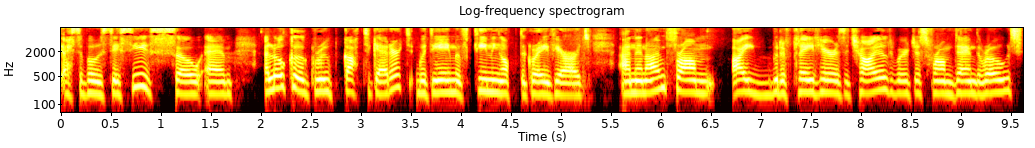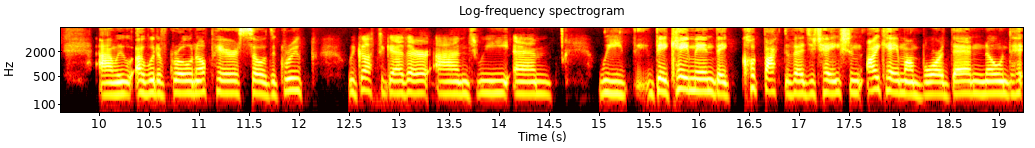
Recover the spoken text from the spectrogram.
I suppose, disuse. So um, a local group got together with the aim of cleaning up the graveyard. And then I'm from, I would have played here as a child. We're just from down the road, and we, I would have grown up here. So the group we got together and we. Um, we they came in, they cut back the vegetation. I came on board then, knowing the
